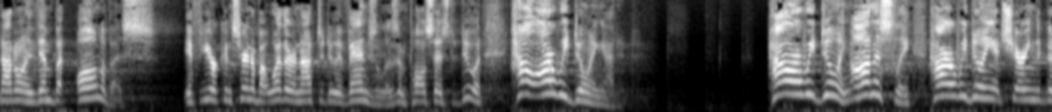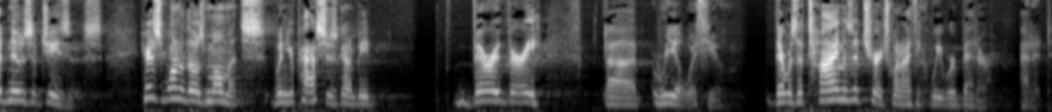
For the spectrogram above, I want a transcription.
not only them, but all of us. If you're concerned about whether or not to do evangelism, Paul says to do it. How are we doing at it? How are we doing? Honestly, how are we doing at sharing the good news of Jesus? Here's one of those moments when your pastor is going to be very, very uh, real with you. There was a time as a church when I think we were better at it.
